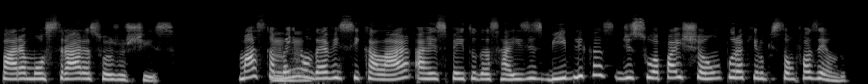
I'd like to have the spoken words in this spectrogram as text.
para mostrar a sua justiça. Mas também uhum. não devem se calar a respeito das raízes bíblicas de sua paixão por aquilo que estão fazendo.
